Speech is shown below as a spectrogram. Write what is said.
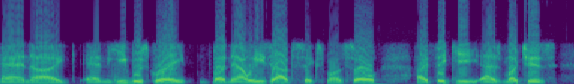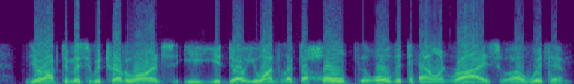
and uh, and he was great, but now he's out six months. So I think he, as much as you're optimistic with Trevor Lawrence. You, you don't. You want to let the whole all the talent rise uh, with him.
